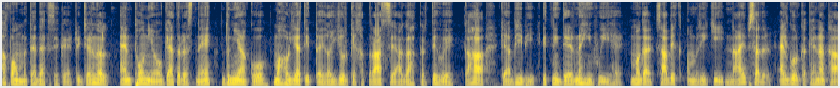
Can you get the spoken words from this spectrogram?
اقوام متحدہ کے سیکرٹری جنرل انتونیو گیترس نے دنیا کو ماحولیاتی تغیر کے خطرات سے آگاہ کرتے ہوئے کہا کہ ابھی بھی اتنی دیر نہیں ہوئی ہے مگر سابق امریکی نائب صدر ایلگور کا کہنا تھا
